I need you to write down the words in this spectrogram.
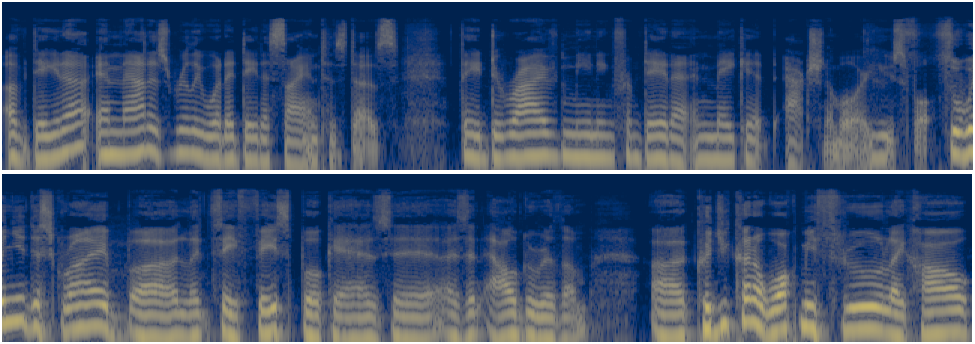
of data? And that is really what a data scientist does. They derive meaning from data and make it actionable or useful. So when you describe, uh, let's say, Facebook as a, as an algorithm, uh, could you kind of walk me through like how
